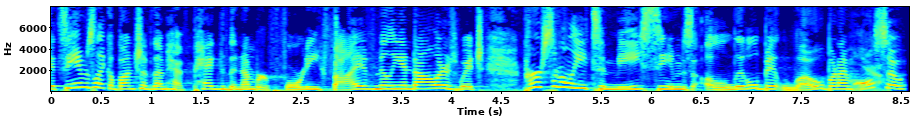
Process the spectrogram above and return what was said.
it seems like a bunch of them have pegged the number $45 million, which personally to me seems a little bit low, but I'm also,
